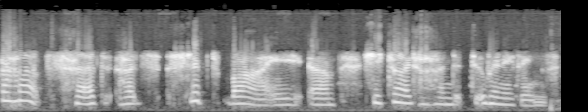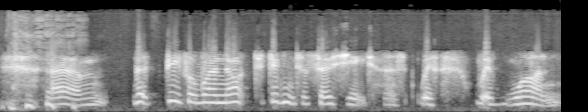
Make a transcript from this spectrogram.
perhaps had had slipped by. Um, she tried her hand at too many things. um, that people were not didn't associate her with with one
